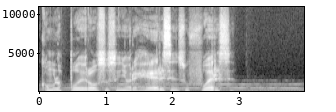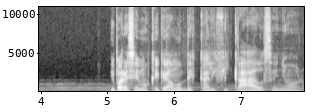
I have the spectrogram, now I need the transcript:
cómo los poderosos, Señor, ejercen su fuerza. Y parecemos que quedamos descalificados, Señor.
